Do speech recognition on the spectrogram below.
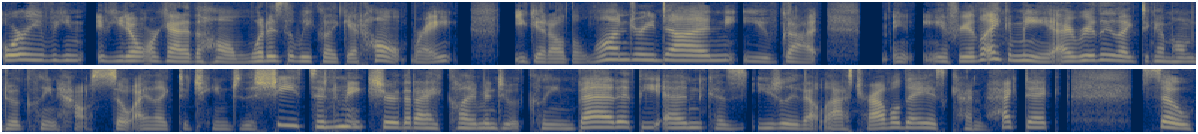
Or even if you don't work out of the home, what is the week like at home, right? You get all the laundry done, you've got if you're like me, I really like to come home to a clean house. So I like to change the sheets and make sure that I climb into a clean bed at the end because usually that last travel day is kind of hectic. So,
